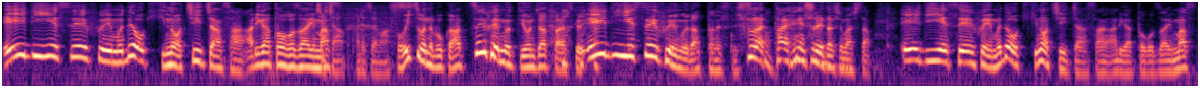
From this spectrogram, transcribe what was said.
ADSFM でお聞きのちーちゃんさんありがとうございます。ちーちゃんありがとうございます。そういつもね僕アッツ FM って呼んじゃったんですけど ADSFM だったんですね。す大変失礼いたしました。ADSFM でお聞きのちーちゃんさんありがとうございます。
